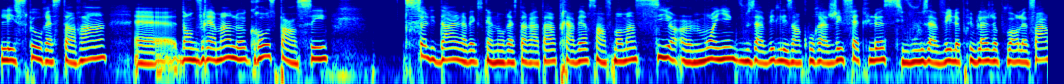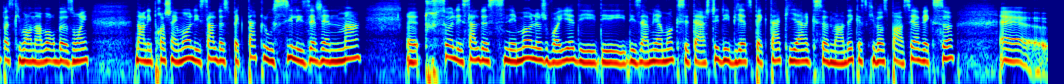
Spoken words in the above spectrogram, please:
les soupers au restaurant. Euh, donc vraiment là grosse pensée solidaire avec ce que nos restaurateurs traversent en ce moment. S'il y a un moyen que vous avez de les encourager, faites-le si vous avez le privilège de pouvoir le faire parce qu'ils vont en avoir besoin dans les prochains mois. Les salles de spectacle aussi, les événements, euh, tout ça, les salles de cinéma. Là, je voyais des, des, amis à moi qui s'étaient achetés des billets de spectacle hier et qui se demandaient qu'est-ce qui va se passer avec ça. Euh,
